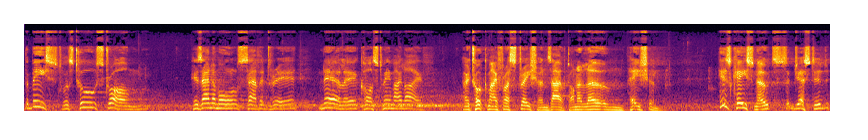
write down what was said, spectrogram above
The beast was too strong. His animal savagery nearly cost me my life. I took my frustrations out on a lone patient. His case notes suggested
